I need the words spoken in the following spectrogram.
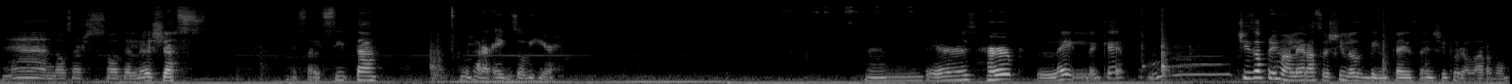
Man, those are so delicious. My salsita. We got our eggs over here. And there's her plate. Look at mm. She's a frijolera, so she loves beans, guys. And she put a lot of them.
